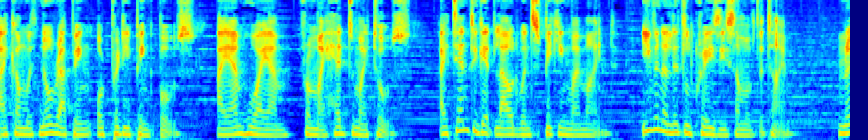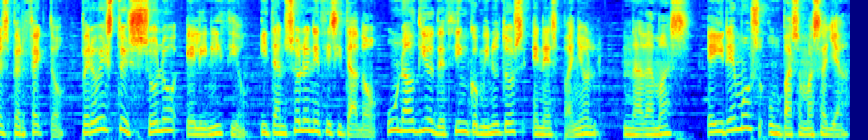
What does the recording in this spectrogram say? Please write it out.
I come with no rapping or pretty pink pose. I am who I am, from my head to my toes. I tend to get loud when speaking my mind, even a little crazy some of the time. No es perfecto, pero esto es solo el inicio, y tan solo he necesitado un audio de 5 minutos en español, nada más. E iremos un paso más allá,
